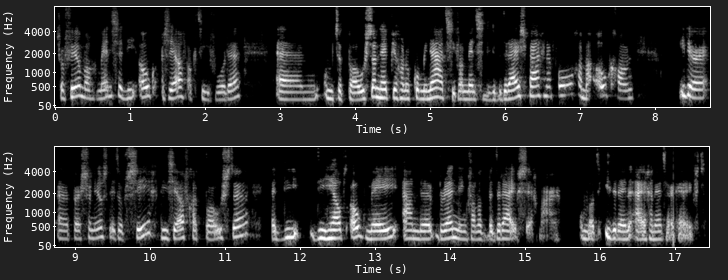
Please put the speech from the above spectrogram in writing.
zoveel mogelijk mensen die ook zelf actief worden um, om te posten. Dan heb je gewoon een combinatie van mensen die de bedrijfspagina volgen, maar ook gewoon ieder uh, personeelslid op zich die zelf gaat posten, die, die helpt ook mee aan de branding van het bedrijf, zeg maar. Omdat iedereen een eigen netwerk heeft.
